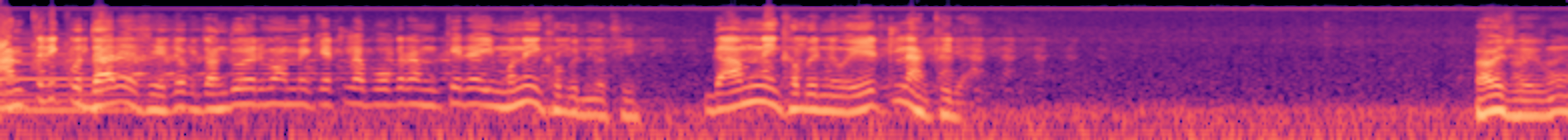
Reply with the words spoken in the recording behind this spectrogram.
આંતરિક વધારે છે. જો કે ધંધોરમાં મેં કેટલા પ્રોગ્રામ કર્યા, એ મને ખબર નથી. ગામની ખબર નહીં હોય, એટલા કર્યા. ભાવેશભાઈ, હું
